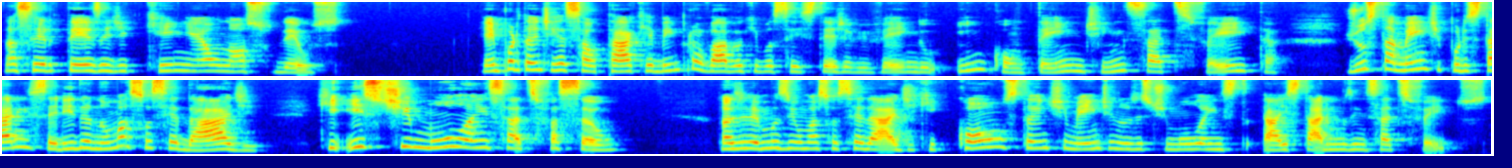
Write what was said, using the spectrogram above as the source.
na certeza de quem é o nosso Deus. E é importante ressaltar que é bem provável que você esteja vivendo incontente, insatisfeita, justamente por estar inserida numa sociedade que estimula a insatisfação. Nós vivemos em uma sociedade que constantemente nos estimula a estarmos insatisfeitos.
